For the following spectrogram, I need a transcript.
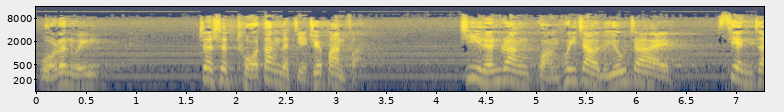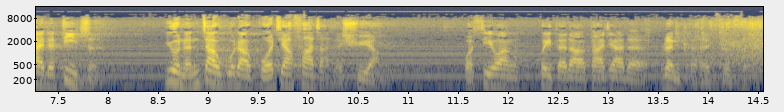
我认为这是妥当的解决办法，既能让广汇照留在现在的地址，又能照顾到国家发展的需要。我希望会得到大家的认可和支持。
